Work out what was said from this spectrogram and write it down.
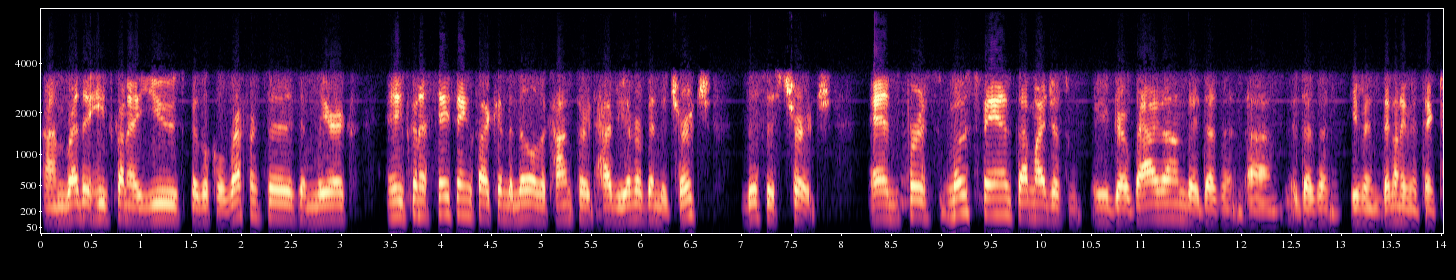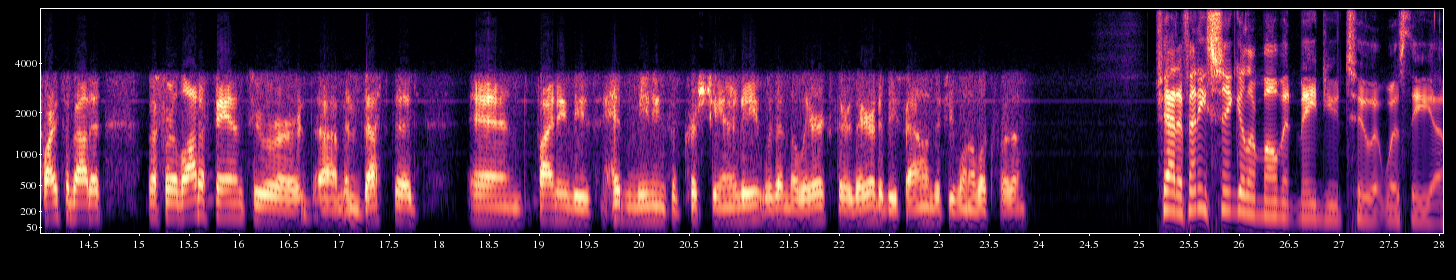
Um, rather, he's going to use biblical references and lyrics, and he's going to say things like in the middle of the concert, "Have you ever been to church? This is church." And for most fans, that might just go on them. It doesn't. Um, it doesn't even. They don't even think twice about it. But for a lot of fans who are um, invested and finding these hidden meanings of Christianity within the lyrics. They're there to be found if you want to look for them. Chad, if any singular moment made U2, it was the uh,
